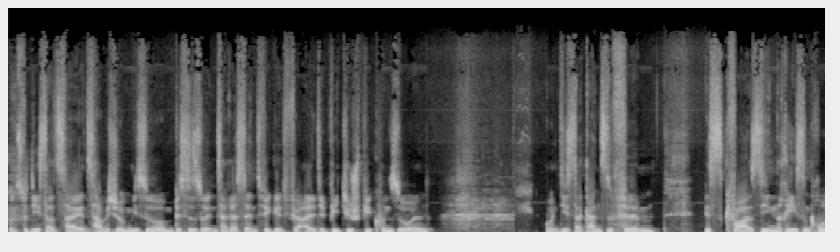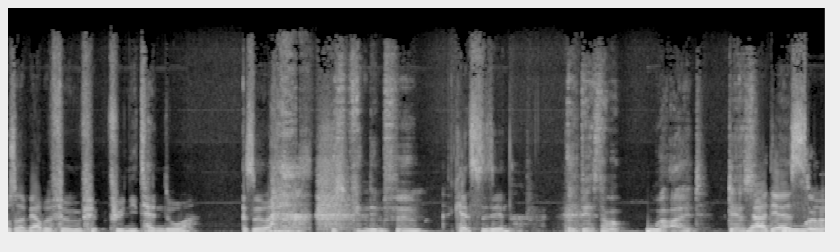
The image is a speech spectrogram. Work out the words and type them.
Und zu dieser Zeit habe ich irgendwie so ein bisschen so Interesse entwickelt für alte Videospielkonsolen. Und dieser ganze Film ist quasi ein riesengroßer Werbefilm für Nintendo. Also. Ich kenne den Film. Kennst du den? Äh, der ist aber uralt. Der ist ja, der uralt. ist so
